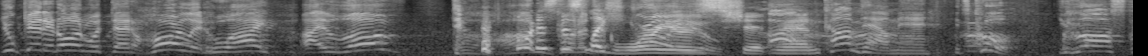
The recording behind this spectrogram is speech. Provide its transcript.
You get it on with that harlot who I I love? Oh, what is this like Warriors you. shit, All right, man? calm down, man. It's cool. You lost.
